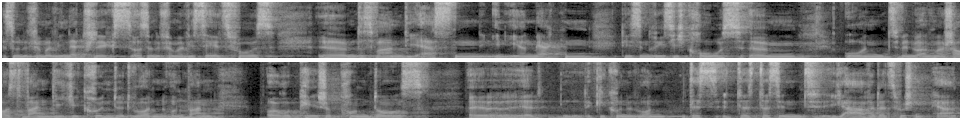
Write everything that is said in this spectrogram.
so eine Firma wie Netflix oder so eine Firma wie Salesforce, das waren die ersten in ihren Märkten, die sind riesig groß. Ähm, und wenn du einfach mal schaust, wann die gegründet wurden und mhm. wann europäische Pendants äh, äh, gegründet wurden. Das, das, das sind Jahre dazwischen. Ja.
